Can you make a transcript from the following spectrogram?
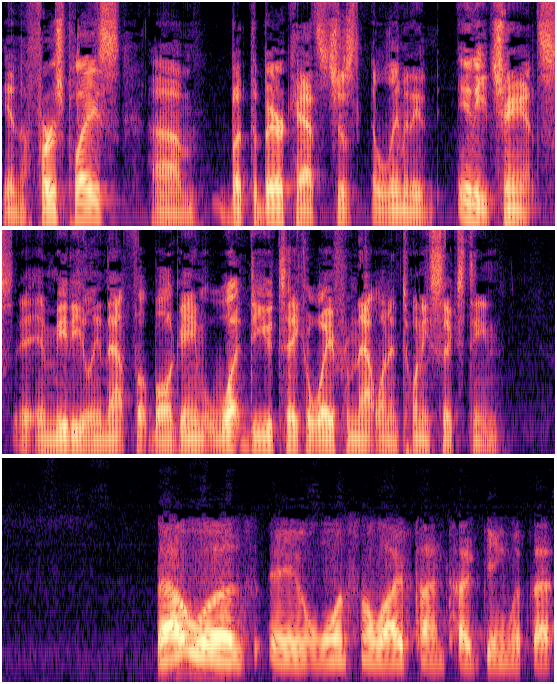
in the first place, um, but the Bearcats just eliminated any chance immediately in that football game. What do you take away from that one in 2016? That was a once in a lifetime type game with that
